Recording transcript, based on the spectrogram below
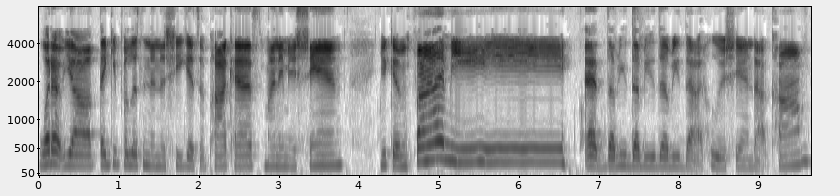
What up, y'all? Thank you for listening to She Gets It Podcast. My name is Shan. You can find me at www.whoisshan.com.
